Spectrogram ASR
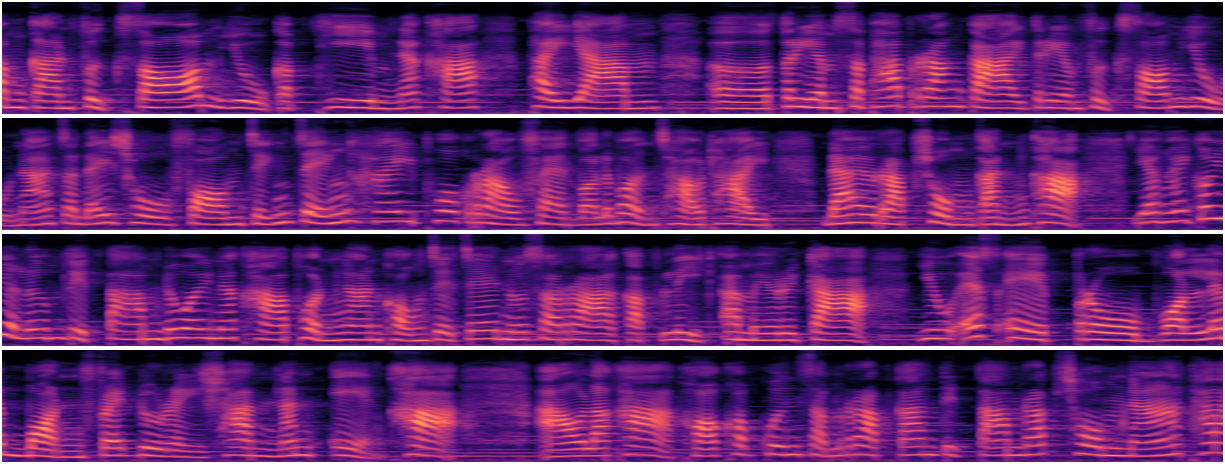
ทำการฝึกซ้อมอยู่กับทีมนะคะ พยายามเเตรียมสภาพร่างกายเตรียมฝึกซ้อมอยู่นะ จะได้โชว์ฟอร์มเจ๋งๆ ให้พวกเราแฟนวอลเลย์บอลชาวไทยได้รับชมกันค่ะ ยังไงก็อย่าลืมติดตามด้วยนะคะ ผลงานของเจเจนุสรากับลีกอเมริกา USA Pro Volleyball Federation นั่นเองค่ะ เอาละค่ะ ขอขอบคุณคุณสำหรับการติดตามรับชมนะ ถ้า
